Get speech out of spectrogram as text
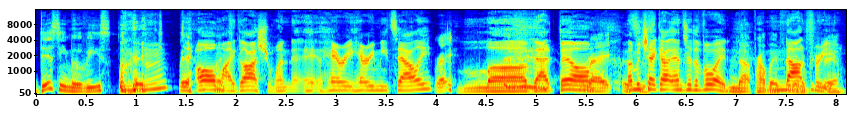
Disney movies. Mm-hmm. Yeah, Oh like- my gosh, when uh, Harry Harry meets Sally, Right. Love that film. Right. Let me This is check out Enter the Void. not probably not for for you.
